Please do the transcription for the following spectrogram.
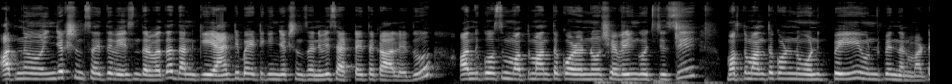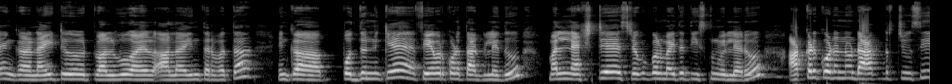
అతను ఇంజెక్షన్స్ అయితే వేసిన తర్వాత దానికి యాంటీబయాటిక్ ఇంజెక్షన్స్ అనేవి సెట్ అయితే కాలేదు. అందుకోసం మొత్తం అంతా కూడాను షెవరింగ్ వచ్చేసి మొత్తం అంతా కూడా వణికిపోయి ఉండిపోయింది అనమాట ఇంకా నైట్ ట్వెల్వ్ అలా అయిన తర్వాత ఇంకా పొద్దున్నకే ఫీవర్ కూడా తగ్గలేదు. మళ్ళీ నెక్స్ట్ డే శ్రీకాకుళం అయితే తీసుకుని వెళ్ళారు. అక్కడ కూడాను డాక్టర్ చూసి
